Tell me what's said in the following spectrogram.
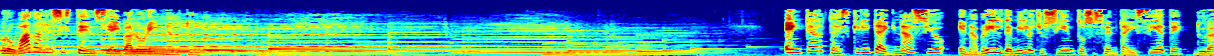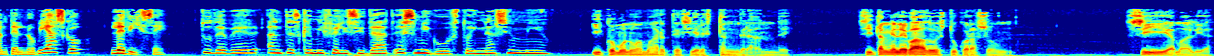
probada resistencia y valor innato. En carta escrita a Ignacio en abril de 1867, durante el noviazgo, le dice, Tu deber antes que mi felicidad es mi gusto, Ignacio mío. ¿Y cómo no amarte si eres tan grande? Si tan elevado es tu corazón. Sí, Amalia,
